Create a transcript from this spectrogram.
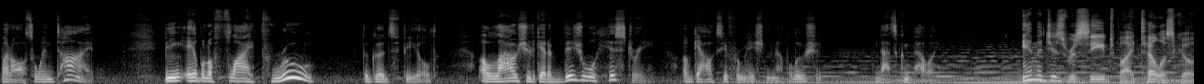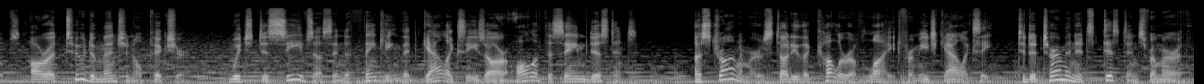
but also in time. Being able to fly through the Goods field allows you to get a visual history of galaxy formation and evolution, and that's compelling. Images received by telescopes are a two-dimensional picture, which deceives us into thinking that galaxies are all at the same distance. Astronomers study the color of light from each galaxy to determine its distance from Earth.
